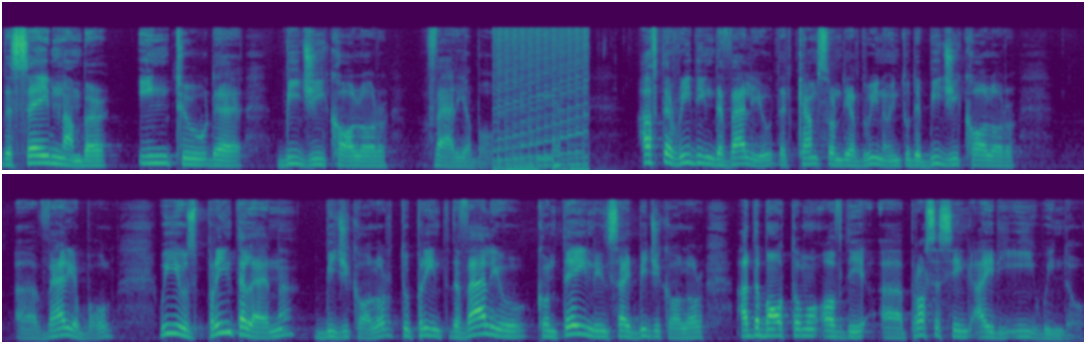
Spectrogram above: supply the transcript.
the same number into the BG color variable. After reading the value that comes from the Arduino into the BG color uh, variable, we use println BG color to print the value contained inside BG color at the bottom of the uh, processing IDE window.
